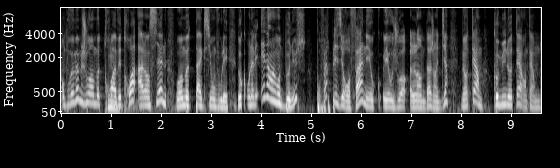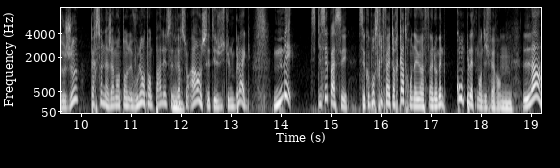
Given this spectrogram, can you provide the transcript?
On, pouvait même jouer en mode 3v3 à l'ancienne ou en mode tag si on voulait. Donc on avait énormément de bonus pour faire plaisir aux fans et aux, et aux joueurs lambda, j'ai envie de dire. Mais en termes communautaires, en termes de jeu, personne n'a jamais entendu, voulu entendre parler de cette Mm. version arrange. C'était juste une blague. Mais ce qui s'est passé, c'est que pour Street Fighter 4, on a eu un phénomène complètement différent. Hmm. Là,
